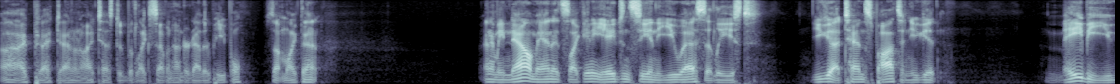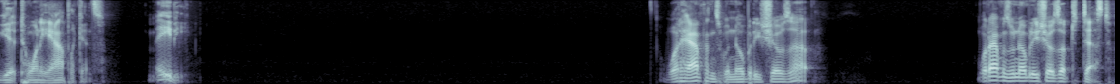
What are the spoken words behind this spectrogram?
Uh, I, I, I don't know. I tested with like 700 other people, something like that. And I mean, now, man, it's like any agency in the U.S. at least. You got 10 spots and you get maybe you get 20 applicants. Maybe. What happens when nobody shows up? What happens when nobody shows up to test?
